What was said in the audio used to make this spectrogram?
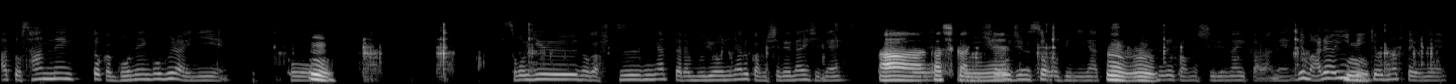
あと3年とか5年後ぐらいに、こう、うん。そういうのが普通になったら無料になるかもしれないしね。ああ、確かにうんね標。準装備になってうんうんするかもしれないからね。でもあれはいい勉強になったよね。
